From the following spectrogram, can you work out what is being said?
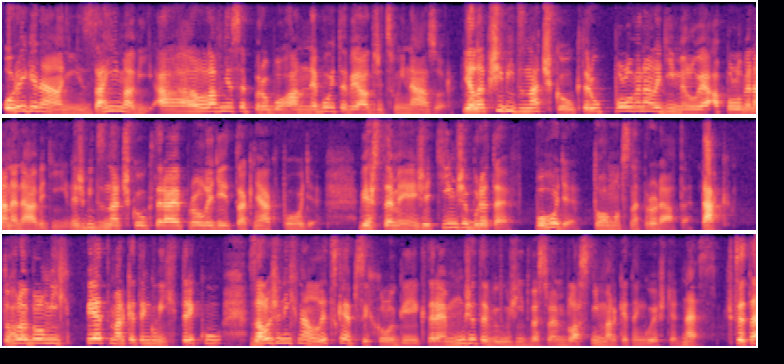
originální, zajímavý a hlavně se pro Boha nebojte vyjádřit svůj názor. Je lepší být značkou, kterou polovina lidí miluje a polovina nenávidí, než být značkou, která je pro lidi tak nějak v pohodě. Věřte mi, že tím, že budete v pohodě, toho moc neprodáte. Tak, Tohle bylo mých pět marketingových triků založených na lidské psychologii, které můžete využít ve svém vlastním marketingu ještě dnes. Chcete,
